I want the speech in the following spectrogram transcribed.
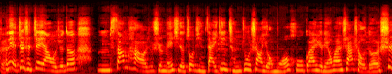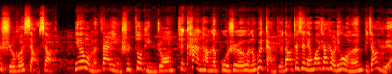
可能也正是这样，我觉得，嗯，somehow 就是媒体的作品在一定程度上有模糊关于连环杀手的事实和想象，因为我们在影视作品中去看他们的故事，可能会感觉到这些连环杀手离我们比较远。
